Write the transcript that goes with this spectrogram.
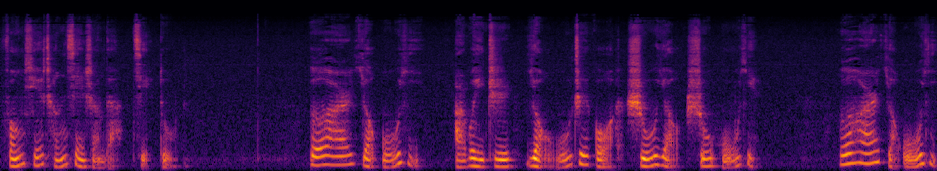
冯学成先生的解读：“俄而有无矣，而谓之有无之国，孰有孰无也？”俄而有无矣，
